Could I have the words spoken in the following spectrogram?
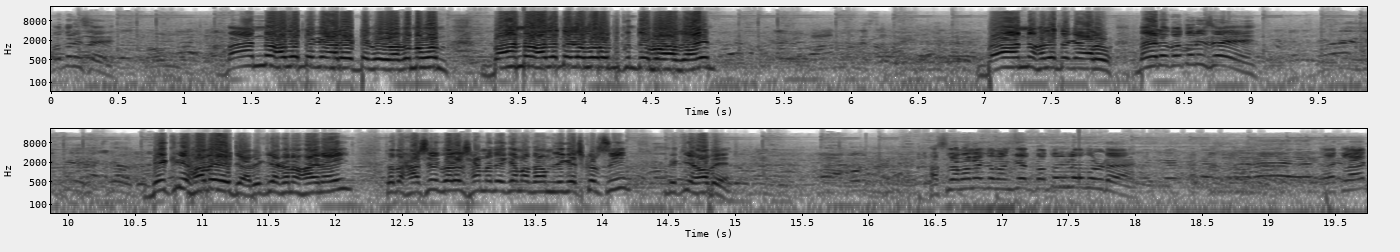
কত নিচ্ছে বাহান্ন হাজার টাকা আরও একটা করব এখন বাহান্ন হাজার টাকা করে কিন্তু পাওয়া যায়। বাহান্ন হাজার টাকা আরও। বাইরে কত নিচ্ছে বিক্রি হবে এটা বিক্রি এখনও হয় নাই। তবে হাসির ঘরের সামনে দেখে আমার দাম জিজ্ঞেস করছি বিক্রি হবে। আসসালামু আলাইকুম আঙ্কেল কত নিল গরুটা? এক লাখ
